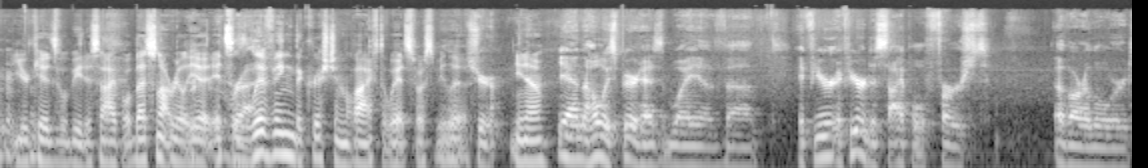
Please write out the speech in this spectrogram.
your kids will be discipled that's not really it it's Right. living the christian life the way it's supposed to be lived Sure. you know Yeah, and the Holy Spirit has a way of uh, if you're if you're a disciple first of our Lord,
